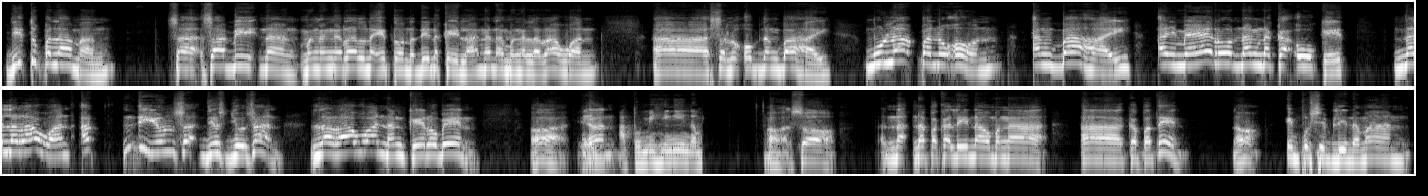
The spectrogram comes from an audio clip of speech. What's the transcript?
dito pa lamang sa sabi ng mga ngaral na ito na di na kailangan ang mga larawan ah, sa loob ng bahay, mula pa noon, ang bahay ay meron ng nakaukit na larawan at hindi yun sa Diyos-Diyosan. Larawan ng kerubin. Ah, yan. at humihingi ng Oh, so na, napakalinaw mga ah, kapatid, no? Imposible naman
